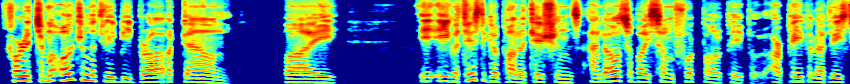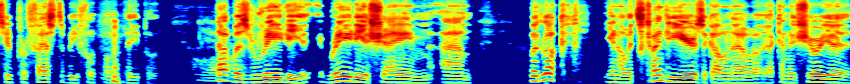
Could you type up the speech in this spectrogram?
for it to ultimately be brought down by e- egotistical politicians and also by some football people, or people at least who profess to be football people, that was really, really a shame. Um, but look, you know, it's 20 years ago now. I can assure you,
